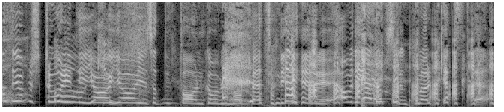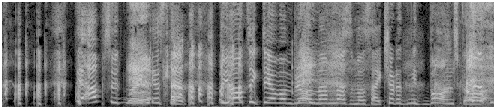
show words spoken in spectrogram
Alltså jag förstår inte, jag gör ju så att mitt barn kommer bli mobbet. Det är, ja, men det är det absolut mörkaste. Det är absolut mörkaste. Och jag tyckte jag var en bra mamma som var såhär, klart att mitt barn ska ha djur.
